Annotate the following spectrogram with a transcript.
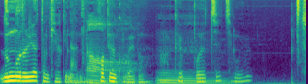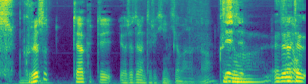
눈물을 흘렸던 기억이 나네. 어. 허비 행콕 앨범. 음. 그게 뭐였지 제목이? 그래서 대학교 때 여자들한테 이렇게 인기가 많았나? 그죠. 애들한테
